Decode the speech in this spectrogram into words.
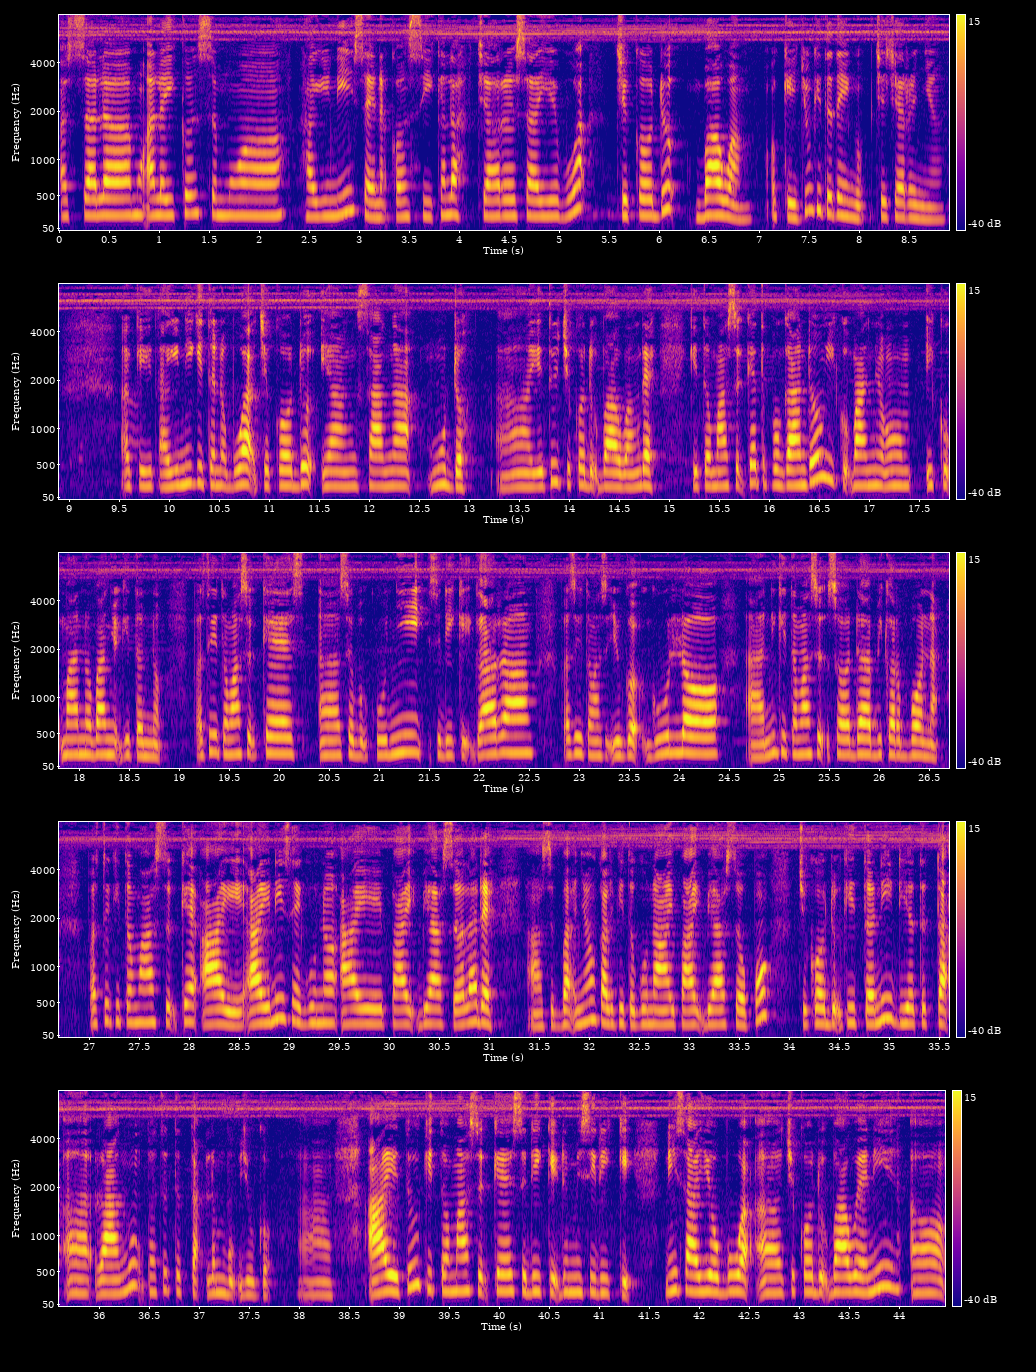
Assalamualaikum semua. Hari ni saya nak kongsikanlah cara saya buat cekodok bawang. Okey, jom kita tengok caranya. Okey, hari ni kita nak buat cekodok yang sangat mudah. Ha, iaitu cekodok bawang dah. Kita masukkan tepung gandum ikut banyak ikut mana banyak kita nak. Lepas tu kita masukkan uh, sebut kunyit, sedikit garam. Lepas tu kita masuk juga gula. Ha, ni kita masuk soda bikarbonat. Lepas tu kita masuk ke air. Air ni saya guna air paip biasa lah deh. Ha, sebabnya kalau kita guna air paip biasa pun cekodok kita ni dia tetap uh, rangup. Lepas tu tetap lembut juga. Ha, air tu kita masuk ke sedikit demi sedikit. Ni saya buat uh, cekodok bawang ni uh,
